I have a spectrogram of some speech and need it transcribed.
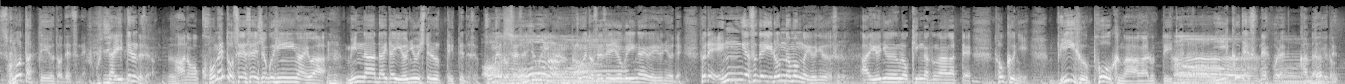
その他っていうとですね、じゃあ言ってるんですよ、あの米と生鮮食品以外は、みんな大体輸入してるって言ってるんですよ、米と生鮮食品以そうなんだ。外、米と生鮮食品以外は輸入で、それで円安でいろんなもんが輸入する、あ輸入の金額が上がって、特にビーフ、ポークが上がるって言って、肉ですね、これ、簡単に言うと。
